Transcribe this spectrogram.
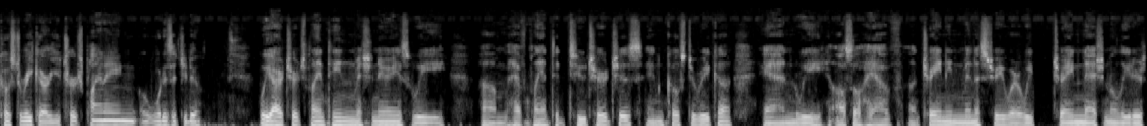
Costa Rica? Are you church planting? What is it you do? We are church planting missionaries. We um, have planted two churches in Costa Rica, and we also have a training ministry where we train national leaders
